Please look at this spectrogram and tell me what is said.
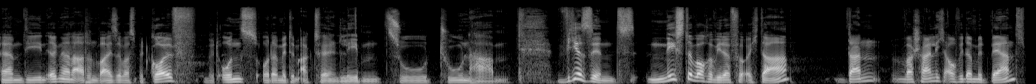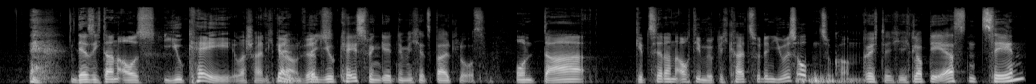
ähm, die in irgendeiner Art und Weise was mit Golf, mit uns oder mit dem aktuellen Leben zu tun haben. Wir sind nächste Woche wieder für euch da. Dann wahrscheinlich auch wieder mit Bernd, der sich dann aus UK wahrscheinlich Genau, melden der wird. UK-Swing geht nämlich jetzt bald los. Und da gibt's ja dann auch die Möglichkeit, zu den US Open zu kommen. Richtig. Ich glaube, die ersten zehn.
